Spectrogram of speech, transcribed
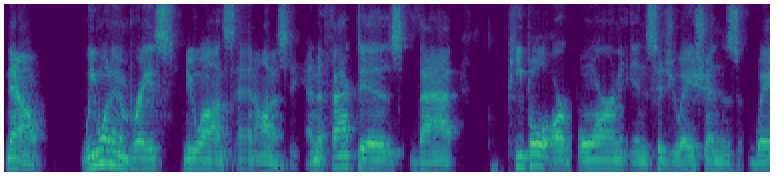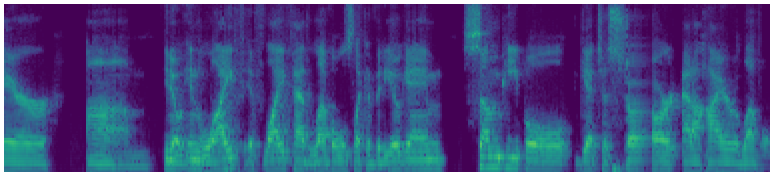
Now, we want to embrace nuance and honesty. And the fact is that people are born in situations where um, you know, in life, if life had levels like a video game, some people get to start at a higher level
